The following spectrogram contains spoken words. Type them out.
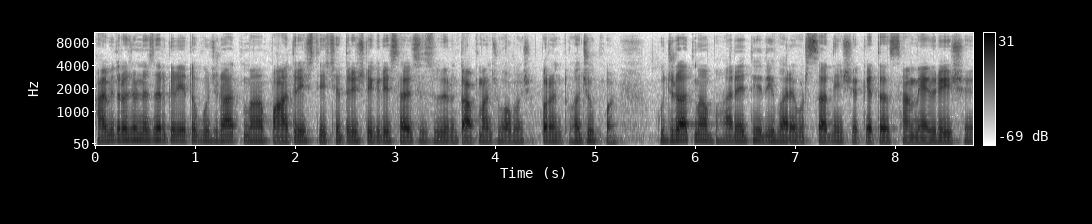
હા મિત્રો, જો નજર કરીએ તો ગુજરાતમાં પાંત્રીસથી છત્રીસ ડિગ્રી સેલ્સિયસ સુધીનું તાપમાન જોવા મળશે પરંતુ હજુ પણ ગુજરાતમાં ભારેથી અતિ ભારે વરસાદની શક્યતા સામે આવી રહી છે.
